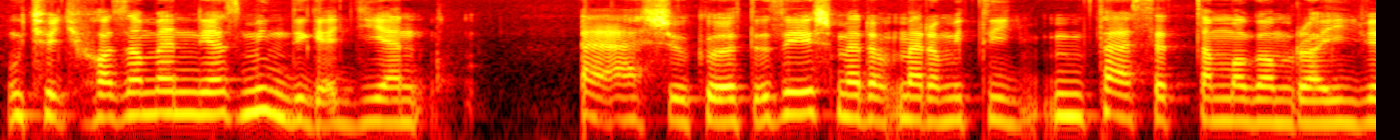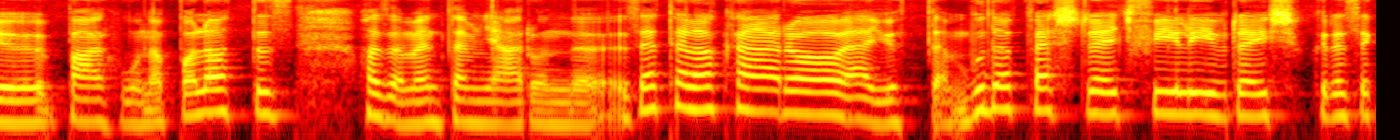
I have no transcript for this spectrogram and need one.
úgyhogy hazamenni az mindig egy ilyen első költözés, mert, mert amit így felszettem magamra így pár hónap alatt, az hazamentem nyáron Zetelakára, eljöttem Budapestre egy fél évre, és akkor ezek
